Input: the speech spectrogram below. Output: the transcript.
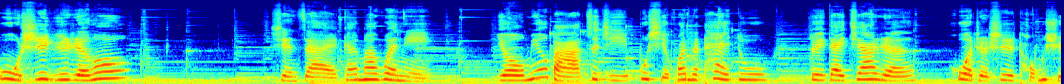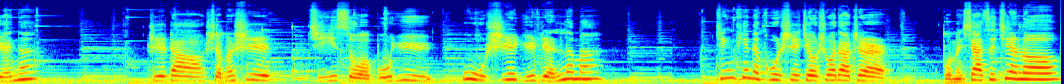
勿施于人”哦。现在，干妈问你。有没有把自己不喜欢的态度对待家人或者是同学呢？知道什么是“己所不欲，勿施于人”了吗？今天的故事就说到这儿，我们下次见喽。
